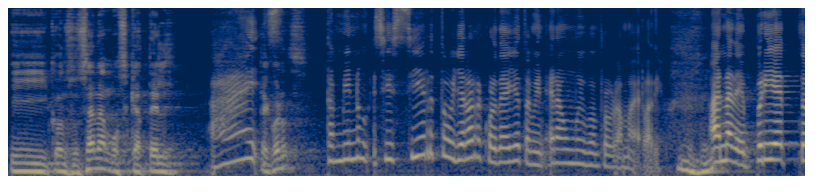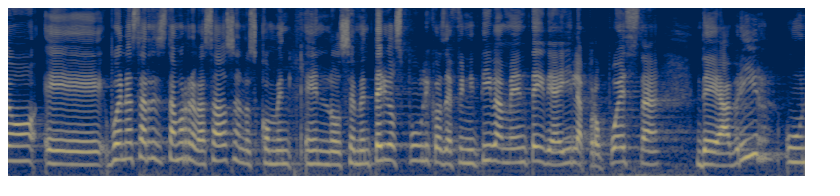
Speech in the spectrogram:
y con Susana Moscatel. Ay, ¿Te acuerdas? También, sí es cierto, ya la recordé a ella también, era un muy buen programa de radio. Ana de Prieto, eh, buenas tardes, estamos rebasados en los, en los cementerios públicos definitivamente y de ahí la propuesta de abrir un,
